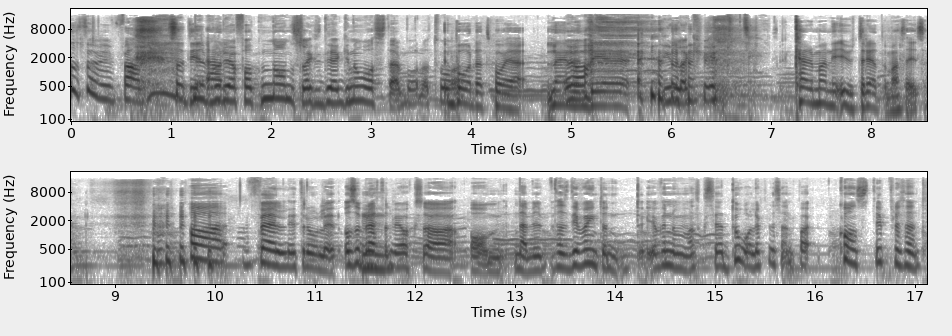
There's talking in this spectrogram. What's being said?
Alltså vi fan. Så Vi det, borde ha fått någon slags diagnos där båda två. Båda två ja. Nej Ja. men det, Illa kvickt. karman är utredd om man säger så. Ja, väldigt roligt. Och så berättade Mm. vi också om när vi, fast det var inte en, jag vet inte om man ska säga dålig present, bara konstig present.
